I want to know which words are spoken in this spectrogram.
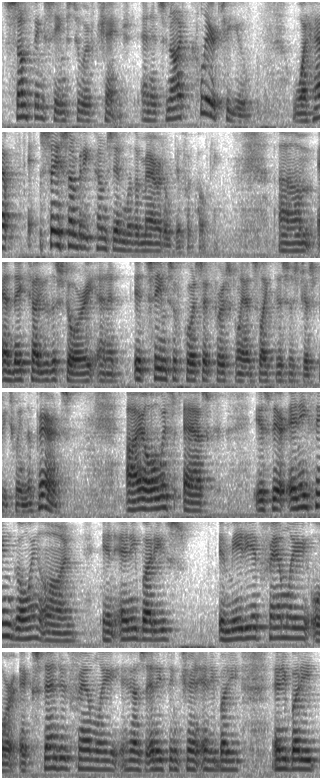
something seems to have changed and it's not clear to you what happened, say somebody comes in with a marital difficulty. Um, and they tell you the story, and it, it seems, of course, at first glance like this is just between the parents. I always ask, is there anything going on in anybody's immediate family or extended family? Has anything changed? Anybody, anybody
